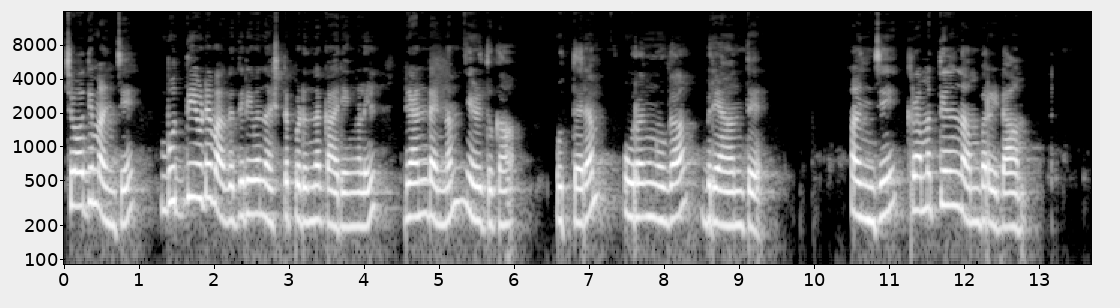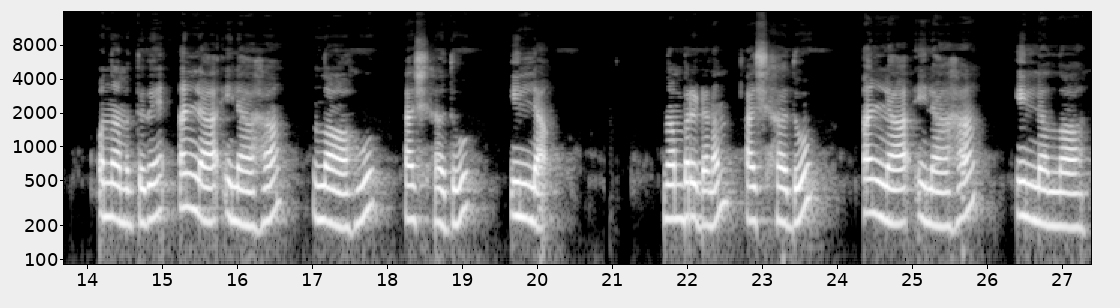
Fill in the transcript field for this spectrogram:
ചോദ്യം അഞ്ച്. ബുദ്ധിയുടെ വകതിരിവ് നഷ്ടപ്പെടുന്ന കാര്യങ്ങളിൽ രണ്ടെണ്ണം എഴുതുക. ഉത്തരം ഉറങ്ങുക ഭ്രാന്ത്. അഞ്ച് ക്രമത്തിൽ നമ്പർ ഇടാം. ഒന്നാമത്തത് അല്ല ഇലാഹ ലാഹു അഷ്ഹദു ഇല്ല. നമ്പർ ഇടണം. അഷ്ഹദു അല്ലാ ഇലാഹ ഇല്ലല്ലാ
